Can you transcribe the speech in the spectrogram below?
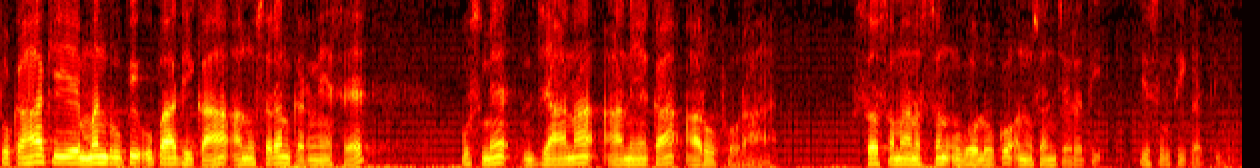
तो कहा कि ये मन रूपी उपाधि का अनुसरण करने से उसमें जाना आने का आरोप हो रहा है। ससमानसन उभोलो को अनुसंचरती ये श्रुति कहती है।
